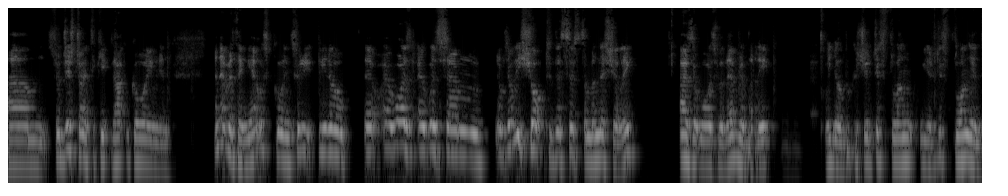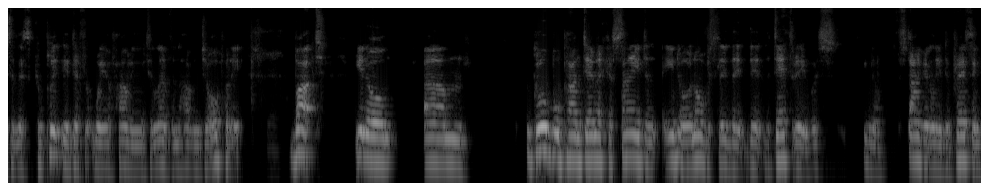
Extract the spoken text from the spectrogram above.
Um, so just trying to keep that going and and everything else going. So you know, it, it was it was um, it was a wee shock to the system initially as it was with everybody, you know, because you're just flung you're just flung into this completely different way of having to live and having to operate. But you know, um, global pandemic aside, and you know, and obviously the, the, the death rate was you know staggeringly depressing.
